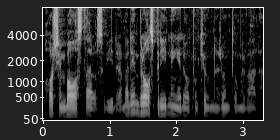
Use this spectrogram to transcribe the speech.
har sin bas där och så vidare. Men det är en bra spridning idag på kunder runt om i världen.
